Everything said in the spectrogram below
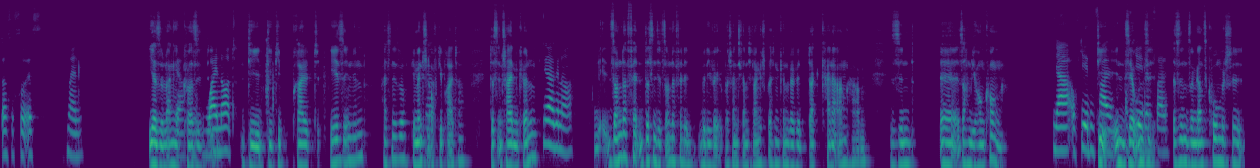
dass es so ist. Ich meine, ja, solange ja, quasi why not? die, die Gibraltesinnen, heißen die so, die Menschen Ja. auf Gibraltar, das entscheiden können. Ja, genau. Sonderfälle, das sind jetzt Sonderfälle, über die wir wahrscheinlich gar nicht lange sprechen können, weil wir da keine Ahnung haben, sind äh, Sachen wie Hongkong, Ja, auf jeden die Fall. in auf sehr jeden unsi- Fall. also in so eine ganz komische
